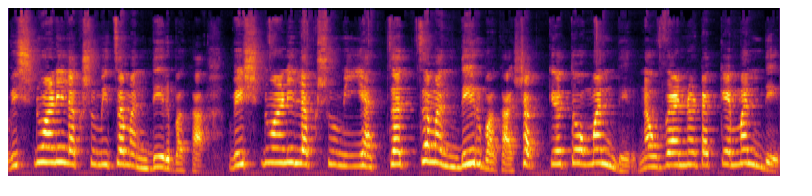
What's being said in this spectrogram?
विष्णू आणि लक्ष्मीचं मंदिर बघा. विष्णू आणि लक्ष्मी ह्याचंच मंदिर बघा. शक्यतो मंदिर. नव्याण्णव टक्के मंदिर.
